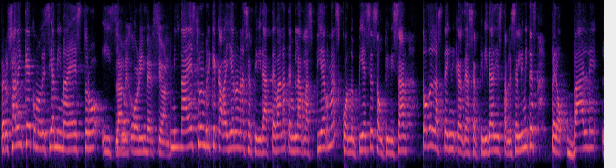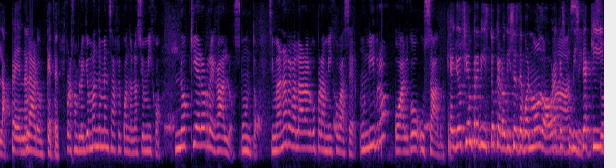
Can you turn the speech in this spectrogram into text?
Pero ¿saben qué? Como decía mi maestro y la mejor inversión. Mi maestro Enrique Caballero en asertividad, te van a temblar las piernas cuando empieces a utilizar todas las técnicas de asertividad y establecer límites, pero vale la pena claro. que te Por ejemplo, yo mandé mensaje cuando nació mi hijo, no quiero regalos, punto. Si me van a regalar algo para mi hijo va a ser un libro o algo usado. Que yo siempre he visto que lo dices de buen modo, ahora que ah, estuviste aquí,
